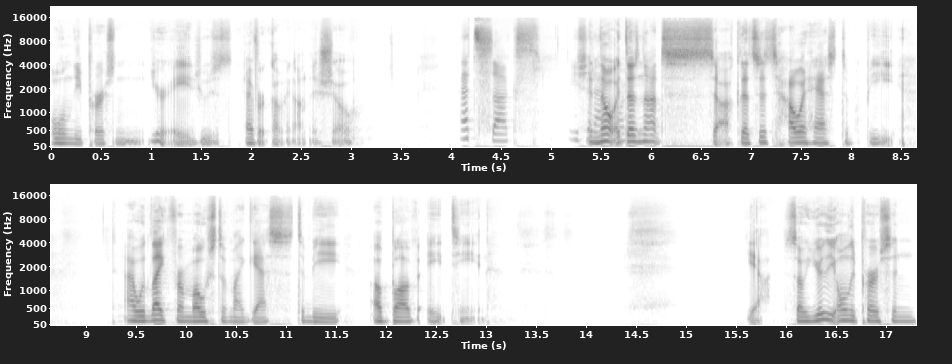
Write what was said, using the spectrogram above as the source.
only person your age who's ever coming on this show. That sucks. You should. No, it does people. not suck. That's just how it has to be. I would like for most of my guests to be above 18. Yeah. So you're the only person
